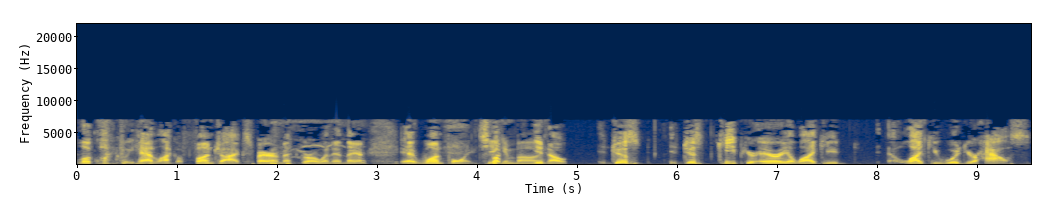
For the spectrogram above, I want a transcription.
Looked like we had like a fungi experiment growing in there at one point. Chicken but, bog. You know, just, just keep your area like you, like you would your house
